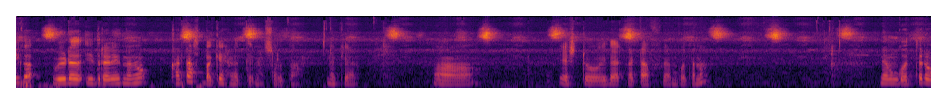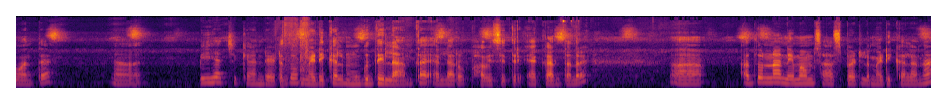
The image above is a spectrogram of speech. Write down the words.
ಈಗ ವಿಡಿಯೋ ಇದರಲ್ಲಿ ನಾನು ಕಟ್ ಆಫ್ ಬಗ್ಗೆ ಹೇಳ್ತೀನಿ ಸ್ವಲ್ಪ. ಓಕೆ ಎಷ್ಟು ಇದೆ ಕಟ್ ಆಫ್ ಎಂಬುದನ್ನು? ನಿಮ್ಗೆ ಗೊತ್ತಿರುವಂತೆ ಪಿ ಎಚ್ ಕ್ಯಾಂಡಿಡೇಟ್ದು ಮೆಡಿಕಲ್ ಮುಗ್ದಿಲ್ಲ ಅಂತ ಎಲ್ಲರೂ ಭಾವಿಸಿದ್ರಿ. ಯಾಕಂತಂದರೆ ಅದನ್ನು ನಿಮಮ್ಸ್ ಹಾಸ್ಪಿಟ್ಲ್ ಮೆಡಿಕಲನ್ನು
